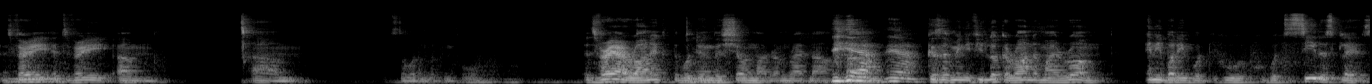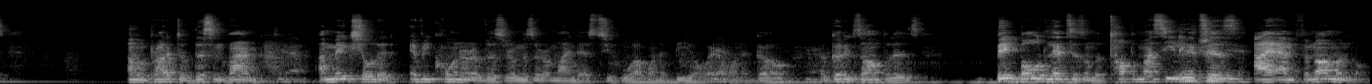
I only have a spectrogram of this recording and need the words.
it's very, it's very, um, um, what's the word I'm looking for? It's very ironic that we're doing this show in my room right now. Yeah, um, yeah. Because I mean, if you look around in my room, anybody would who, who would see this place, I'm a product of this environment. Yeah. I make sure that every corner of this room is a reminder as to who I want to be or where I want to go. Yeah. A good example is big bold letters on the top of my ceiling. It says, "I am phenomenal."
